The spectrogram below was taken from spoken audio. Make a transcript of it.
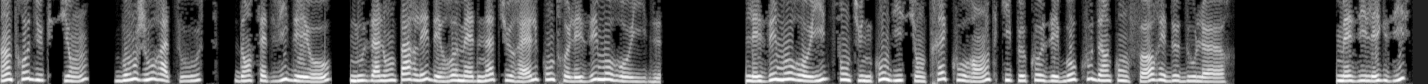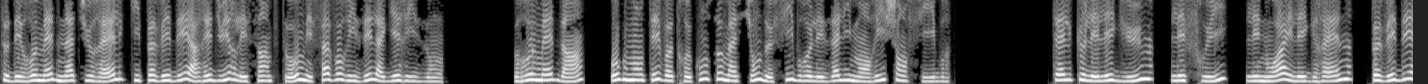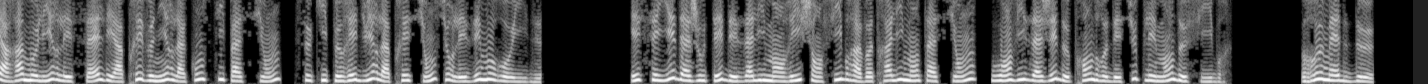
Introduction Bonjour à tous, dans cette vidéo, nous allons parler des remèdes naturels contre les hémorroïdes. Les hémorroïdes sont une condition très courante qui peut causer beaucoup d'inconfort et de douleur. Mais il existe des remèdes naturels qui peuvent aider à réduire les symptômes et favoriser la guérison. Remède 1. Augmentez votre consommation de fibres Les aliments riches en fibres, tels que les légumes, les fruits, les noix et les graines, peuvent aider à ramollir les selles et à prévenir la constipation, ce qui peut réduire la pression sur les hémorroïdes. Essayez d'ajouter des aliments riches en fibres à votre alimentation, ou envisagez de prendre des suppléments de fibres. Remède 2.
